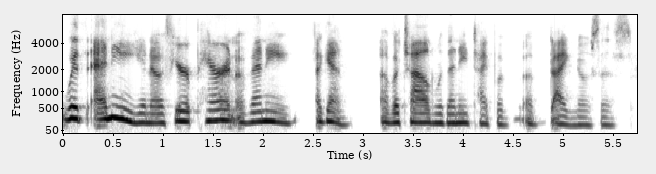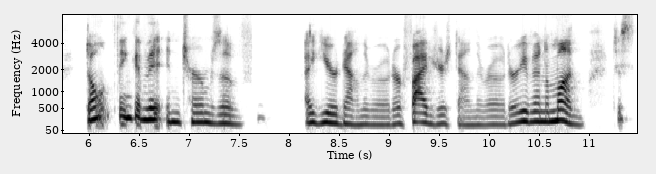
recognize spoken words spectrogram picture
with any, you know, if you're a parent of any, again, of a child with any type of, of diagnosis, don't think of it in terms of a year down the road or five years down the road or even a month. Just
